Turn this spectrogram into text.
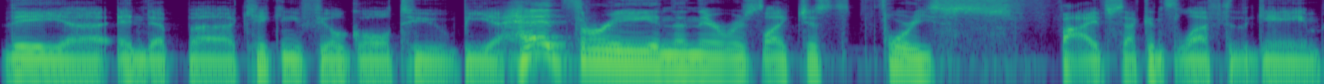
they uh, end up uh, kicking a field goal to be ahead three, and then there was like just 45 seconds left of the game.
